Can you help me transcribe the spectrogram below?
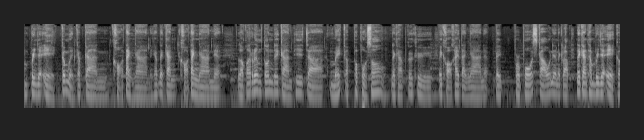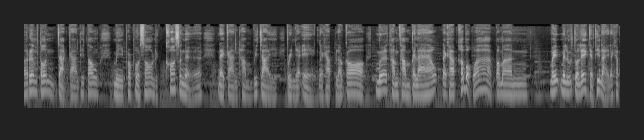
ำปริญญาเอกก็เหมือนกับการขอแต่งงานนะครับในการขอแต่งงานเนี่ยเราก็เริ่มต้นด้วยการที่จะ make a proposal นะครับก็คือไปขอใครแต่งงานเนี่ยไป propose เขาเนี่ยนะครับในการทำปริญญาเอกก็เริ่มต้นจากการที่ต้องมี proposal หรือข้อเสนอ ในการทำวิจัยปริญญาเอกนะครับแล้วก็เมื่อทำทำไปแล้วนะครับเขาบอกว่าประมาณไม่ไม่รู้ตัวเลขจากที่ไหนนะครับ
